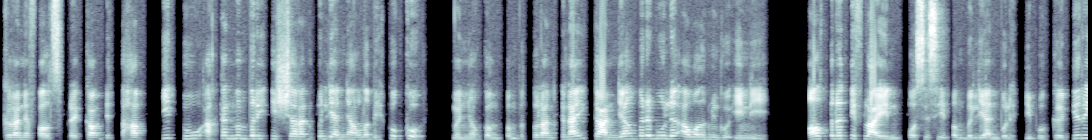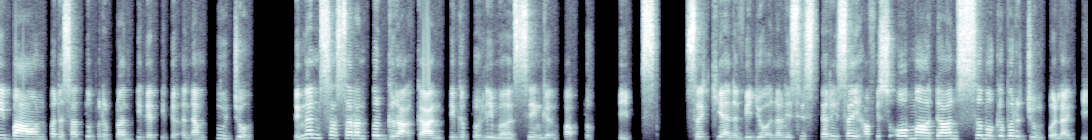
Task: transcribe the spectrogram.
kerana false breakout di tahap itu akan memberi isyarat belian yang lebih kukuh menyokong pembetulan kenaikan yang bermula awal minggu ini. Alternatif lain, posisi pembelian boleh dibuka di rebound pada 1.3367 dengan sasaran pergerakan 35 sehingga 40 pips. Sekian video analisis dari saya Hafiz Omar dan semoga berjumpa lagi.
